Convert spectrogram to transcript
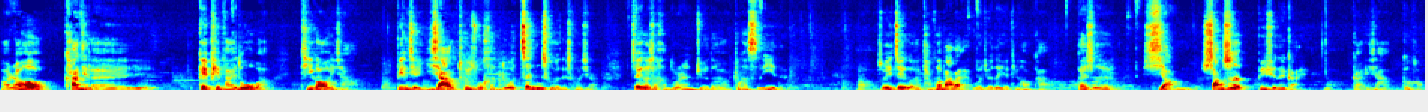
啊，然后看起来给品牌度吧提高一下。并且一下子推出很多真车的车型，这个是很多人觉得不可思议的，啊，所以这个坦克八百我觉得也挺好看，但是想上市必须得改啊，改一下更好。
